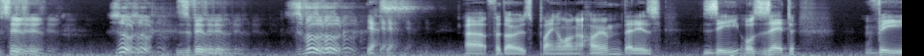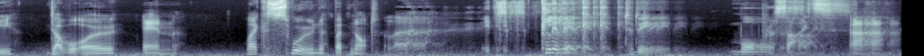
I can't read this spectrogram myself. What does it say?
Zoom. Zoom. Zvoon. Zvoon. Yes. Uh, for those playing along at home, that is Z or Z V double O N. Like swoon, but not. It's Clivic, to be more precise. Aha.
